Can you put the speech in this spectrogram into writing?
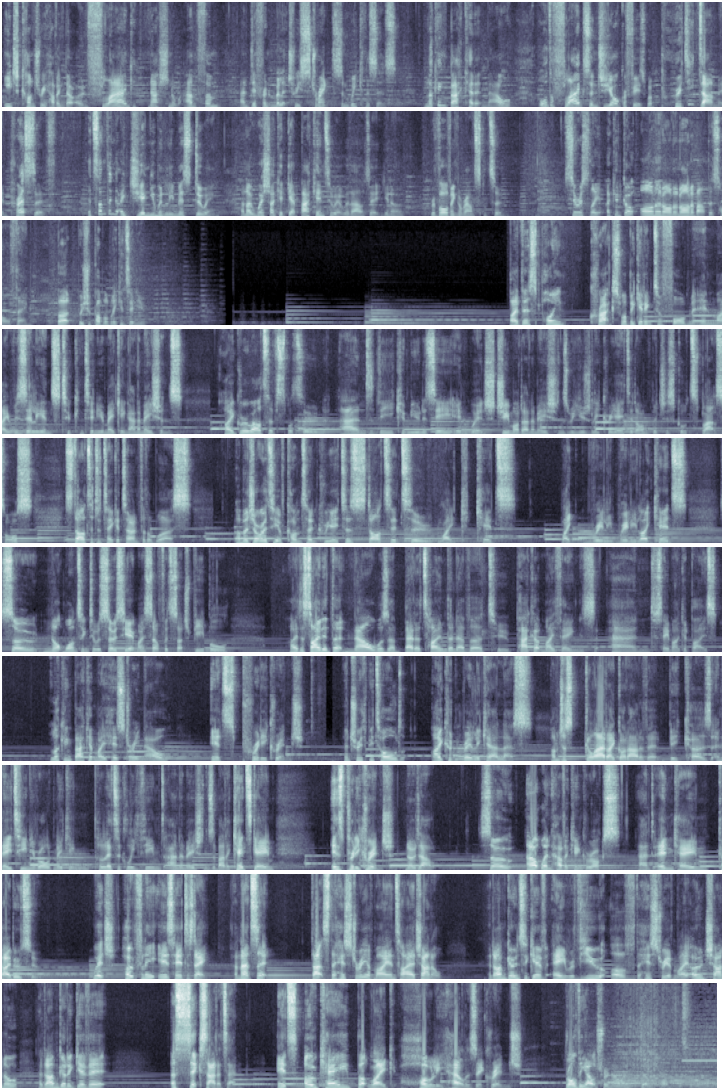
Each country having their own flag, national anthem, and different military strengths and weaknesses. Looking back at it now, all the flags and geographies were pretty damn impressive. It's something I genuinely miss doing, and I wish I could get back into it without it, you know, revolving around Splatoon. Seriously, I could go on and on and on about this whole thing, but we should probably continue. By this point, cracks were beginning to form in my resilience to continue making animations. I grew out of Splatoon and the community in which Gmod animations were usually created on, which is called Splatsource, started to take a turn for the worse. A majority of content creators started to like kids. Like, really, really like kids. So, not wanting to associate myself with such people, I decided that now was a better time than ever to pack up my things and say my goodbyes. Looking back at my history now, it's pretty cringe. And truth be told, I couldn't really care less. I'm just glad I got out of it because an 18 year old making politically themed animations about a kid's game is pretty cringe, no doubt. So out went Havoc Inkarox, and in came Kaibutsu, which hopefully is here to stay. And that's it. That's the history of my entire channel. And I'm going to give a review of the history of my own channel, and I'm going to give it a 6 out of 10. It's okay, but like, holy hell is it cringe. Roll the outro now, I don't want this video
